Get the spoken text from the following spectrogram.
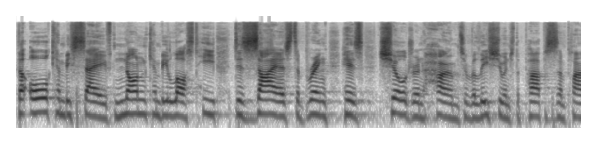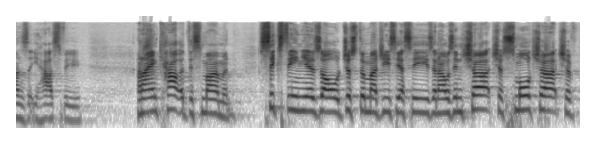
that all can be saved, none can be lost. He desires to bring his children home, to release you into the purposes and plans that he has for you. And I encountered this moment. 16 years old, just done my GCSEs, and I was in church, a small church of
